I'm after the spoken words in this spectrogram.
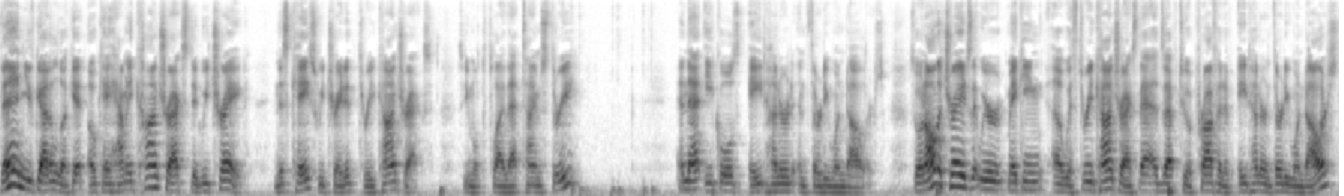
Then you've got to look at, okay, how many contracts did we trade? In this case, we traded three contracts. So you multiply that times three, and that equals $831. So in all the trades that we were making uh, with three contracts, that adds up to a profit of $831.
